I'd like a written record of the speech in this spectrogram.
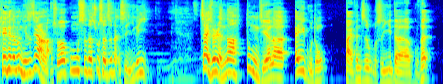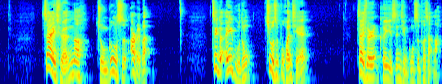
K K 的问题是这样的：说公司的注册资本是一个亿，债权人呢冻结了 A 股东百分之五十一的股份，债权呢总共是二百万，这个 A 股东就是不还钱，债权人可以申请公司破产吗？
